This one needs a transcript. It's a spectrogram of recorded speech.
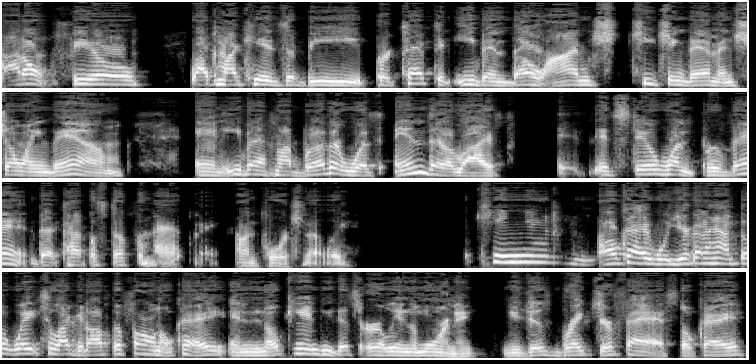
I don't feel like my kids are be protected, even though I'm teaching them and showing them and even if my brother was in their life, it, it still wouldn't prevent that type of stuff from happening, unfortunately. Can you? Okay, well, you're going to have to wait till I get off the phone, okay? And no candy this early in the morning. You just break your fast, okay?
